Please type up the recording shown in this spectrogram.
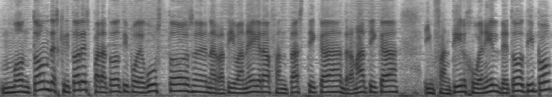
Montón de escritores para todo tipo de gustos, eh, narrativa negra, fantástica, dramática, infantil, juvenil, de todo tipo.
